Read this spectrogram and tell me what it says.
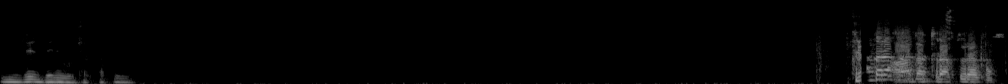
Yüzde yüz beni vuracak bak iyi. izle. Traktör arkası. A'da traktör arkası.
